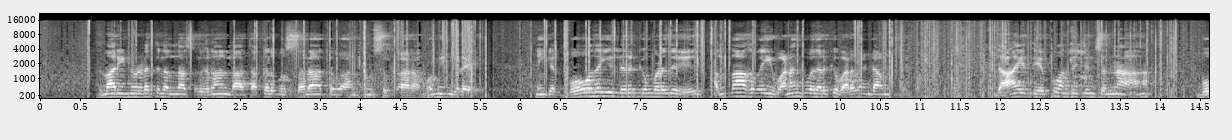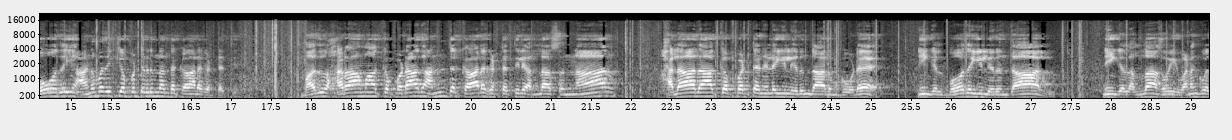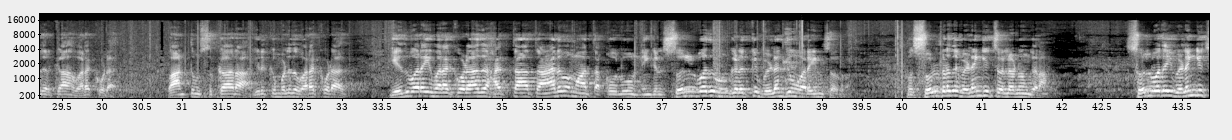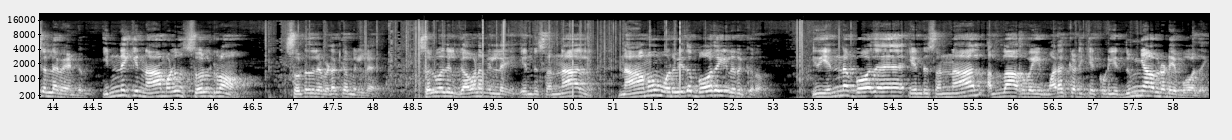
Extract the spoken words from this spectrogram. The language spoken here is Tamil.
இது மாதிரி இன்னொரு இடத்துல அல்லாஹ் சொல்கிறான் லா தக்கருபு சலாத்து அன்பும் சுக்காரா. மோமீன்களே நீங்கள் போதையில் இருக்கும் பொழுது அல்லாஹுவை வணங்குவதற்கு வர வேண்டாம்னு சொல்கிறான் இந்த ஆயத்தை எப்போ வந்துச்சுன்னு சொன்னால் போதை அனுமதிக்கப்பட்டிருந்த அந்த காலகட்டத்தில் மது ஹராமாக்கப்படாத அந்த காலகட்டத்தில் அல்லாஹ் சொன்னான் ஹலாலாக்கப்பட்ட நிலையில் இருந்தாலும் கூட நீங்கள் போதையில் இருந்தால் நீங்கள் அல்லாஹுவை வணங்குவதற்காக வரக்கூடாது. வான்த்தும் சுக்காரா? இருக்கும் பொழுது வரக்கூடாது. எதுவரை வரக்கூடாது? ஹத்தா தாழுவமா தக்கோலும் நீங்கள் சொல்வது உங்களுக்கு விளங்கும் வரைன்னு சொல்கிறோம் இப்போ சொல்கிறத விளங்கி சொல்லணுங்கிறான். சொல்வதை விளங்கி சொல்ல வேண்டும். இன்னைக்கு நாமளும் சொல்கிறோம் சொல்கிறதுல விளக்கம் இல்லை. சொல்வதில் கவனம் இல்லை என்று சொன்னால் நாமும் ஒருவித போதையில் இருக்கிறோம். இது என்ன போதை என்று சொன்னால் அல்லாஹுவை மறக்கடிக்கக்கூடிய துன்யாவினுடைய போதை.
